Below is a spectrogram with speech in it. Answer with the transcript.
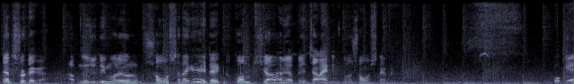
তেরোশো টাকা। আপনি যদি মনে করেন সমস্যা থাকে, এটা একটু কম বিষয়, আমি আপনি জানাই কোনো সমস্যা নেই। ওকে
